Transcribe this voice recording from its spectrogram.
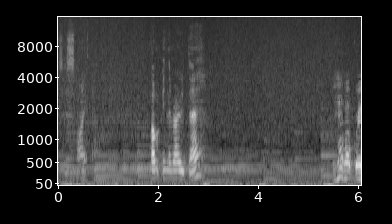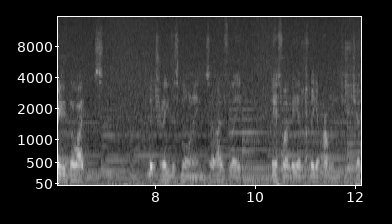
It's a slight bump in the road there. We have upgraded the lights literally this morning, so hopefully this won't be as big a problem in the future.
